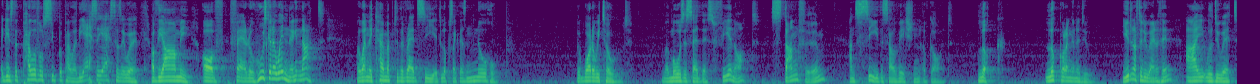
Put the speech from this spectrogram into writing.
against the powerful superpower, the SAS, as it were, of the army of Pharaoh. Who's going to win in that? But when they come up to the Red Sea, it looks like there's no hope. But what are we told? Well, Moses said this Fear not, stand firm, and see the salvation of God. Look, look what I'm going to do. You don't have to do anything. I will do it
